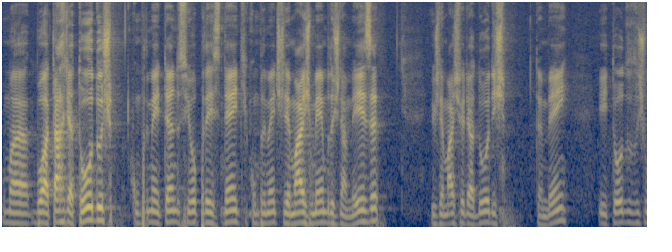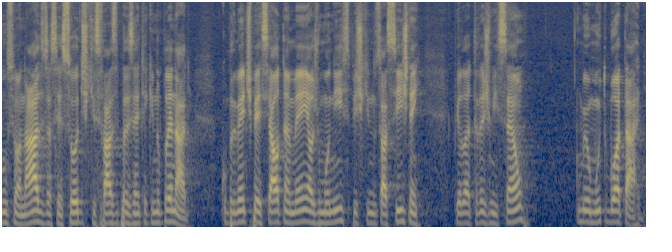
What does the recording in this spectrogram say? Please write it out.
Uma boa tarde a todos, cumprimentando o senhor presidente, cumprimento os demais membros da mesa e os demais vereadores também, e todos os funcionários, assessores que se fazem presente aqui no plenário. Cumprimento especial também aos munícipes que nos assistem pela transmissão. O meu muito boa tarde.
